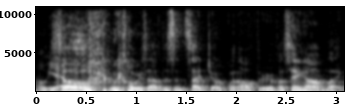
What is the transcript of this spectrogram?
Oh, yeah. So like, we always have this inside joke when all three of us hang out. I'm like,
